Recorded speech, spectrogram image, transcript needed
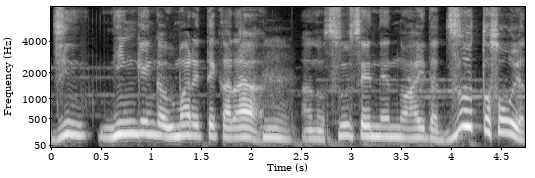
人人間が生まれてから、うん。あの数千年の間ずっとそうや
